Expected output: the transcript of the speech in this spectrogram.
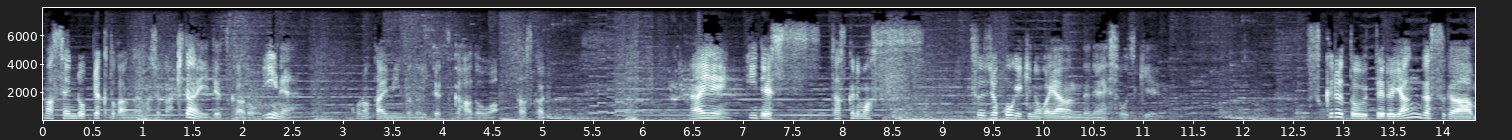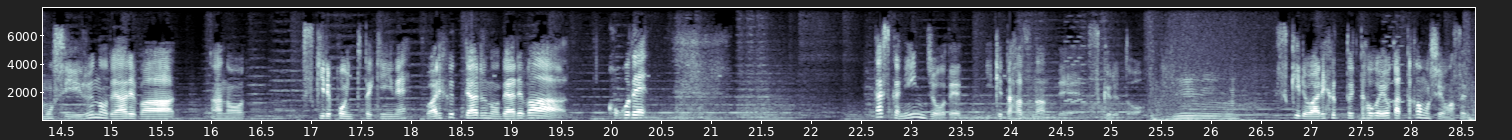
まあ、1600と考えましょうか。来たね、凍てつく波動。いいね。このタイミングの凍てつく波動は。助かる。来年、いいです。助かります。通常攻撃の方が嫌なんでね、正直。スクルと打てるヤンガスがもしいるのであれば、あの、スキルポイント的にね、割り振ってあるのであれば、ここで、確か人情でいけたはずなんで、スクルと。うーん、スキル割り振っといた方が良かったかもしれませんね。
